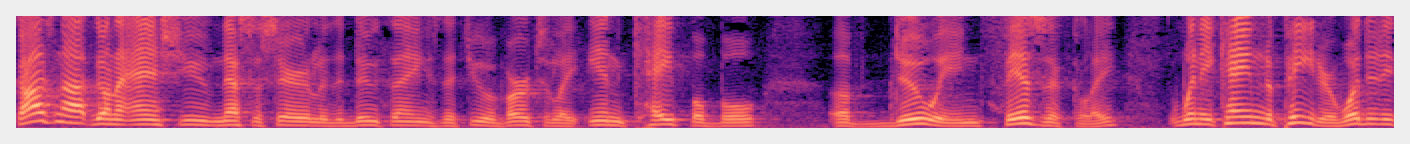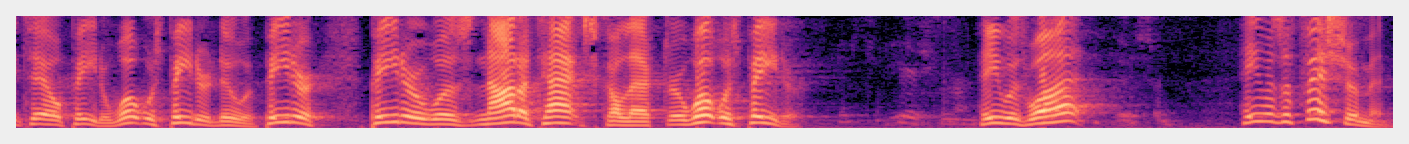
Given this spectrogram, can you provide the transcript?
God's not going to ask you necessarily to do things that you are virtually incapable of doing physically. When he came to Peter, what did he tell Peter? What was Peter doing? Peter, Peter was not a tax collector. What was Peter? He was what? He was a fisherman.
